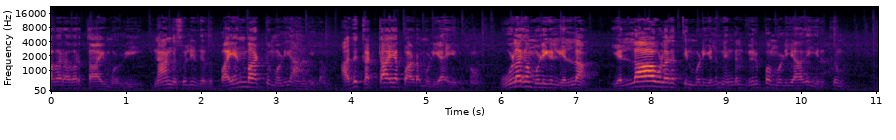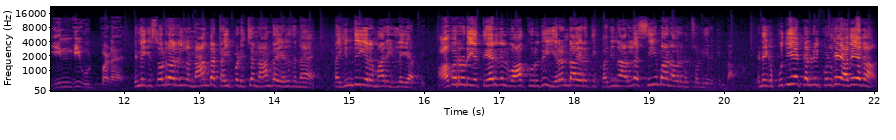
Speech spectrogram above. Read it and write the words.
அவரவர் தாய்மொழி. நாங்க சொல்லியிருக்கிறது பயன்பாட்டு மொழி ஆங்கிலம். அது கட்டாய பாடமொழியா இருக்கும். உலக மொழிகள் எல்லாம் எல்லா உலகத்தின் மொழிகளும் எங்கள் விருப்ப மொழியாக இருக்கும். இந்தி உட்பட. இன்னைக்கு சொல்றாரு இல்ல நான் தான் டைப் அடிச்சா நான் தான் எழுதினேன். நான் ஹிந்திங்கிற மாதிரி இல்லையா அப்படி அவருடைய தேர்தல் வாக்குறுதி இரண்டாயிரத்தி பதினாறுல சீமான் அவர்கள் சொல்லி இருக்கின்றார் இன்னைக்கு புதிய கல்விக் கொள்கை அதேதான்.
